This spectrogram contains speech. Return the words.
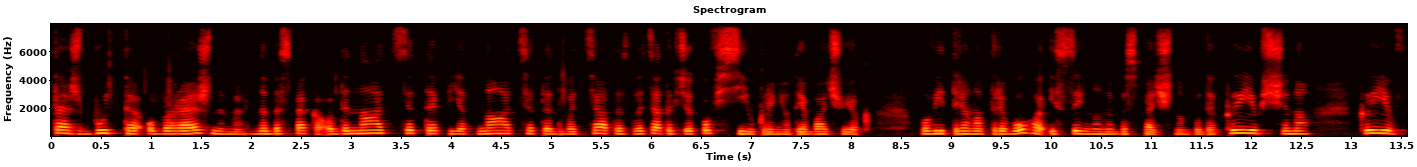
теж будьте обережними. Небезпека 11, 15, 20, з 20 чи по всій Україні. От я бачу, як повітряна тривога і сильно небезпечно буде Київщина. Київ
